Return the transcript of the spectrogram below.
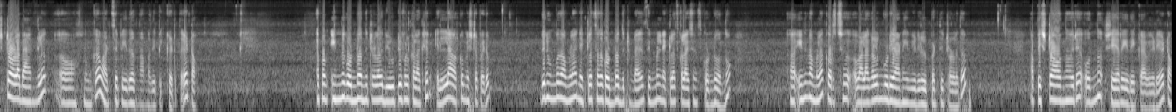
ഇഷ്ടമുള്ള ബാങ്കിൾ നമുക്ക് വാട്സപ്പ് ചെയ്ത് തന്നാൽ മതി പിക്ക് എടുത്ത് കേട്ടോ. അപ്പം ഇന്ന് കൊണ്ടുവന്നിട്ടുള്ളത് ബ്യൂട്ടിഫുൾ കളക്ഷൻ എല്ലാവർക്കും ഇഷ്ടപ്പെടും. ഇതിനു മുമ്പ് നമ്മൾ നെക്ലസ് ഒക്കെ കൊണ്ടുവന്നിട്ടുണ്ടായിരുന്നു. സിമ്പിൾ നെക്ലസ് കളക്ഷൻസ് കൊണ്ടുവന്നു. ഇനി നമ്മൾ കുറച്ച് വളകളും കൂടിയാണ് ഈ വീഡിയോ ഉൾപ്പെടുത്തിയിട്ടുള്ളത്. അപ്പോൾ ഇഷ്ടമാവുന്നവർ ഒന്ന് ഷെയർ ചെയ്തേക്കാം വീഡിയോ കേട്ടോ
